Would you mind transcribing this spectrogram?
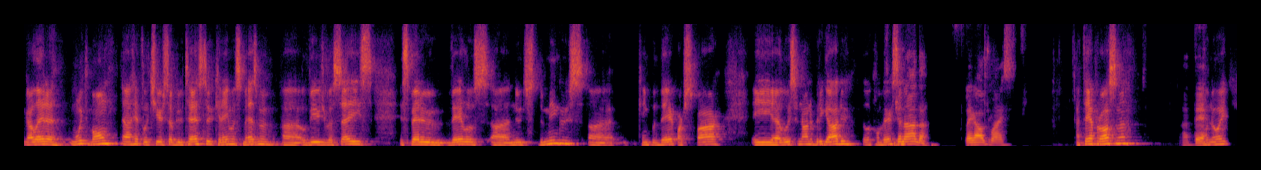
galera, muito bom uh, refletir sobre o texto. Queremos mesmo uh, ouvir de vocês. Espero vê-los uh, nos domingos, quem puder participar. E Luiz Fernando, obrigado pela conversa. De nada. Legal demais. Até a próxima. Até. Boa noite.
